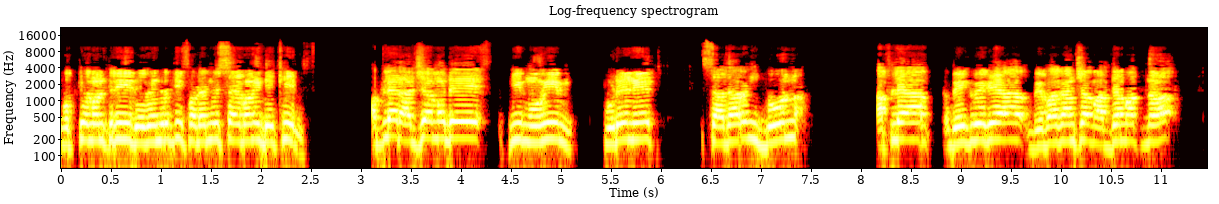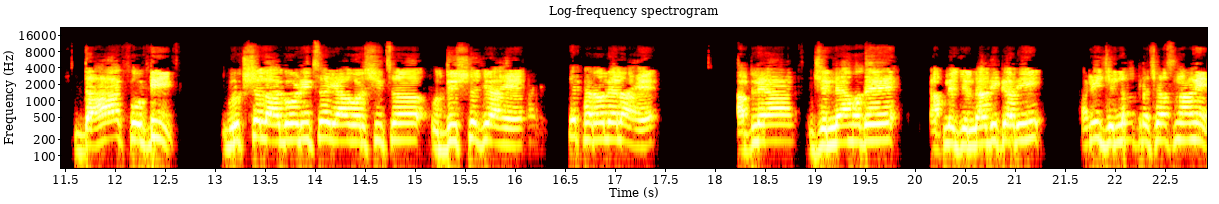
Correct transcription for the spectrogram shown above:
मुख्यमंत्री देवेंद्रजी फडणवीस साहेबांनी देखील आपल्या राज्यामध्ये ही मोहीम पुढे नेत साधारण दोन आपल्या वेगवेगळ्या विभागांच्या माध्यमातून दहा कोटी वृक्ष लागवडीचं या वर्षीचं उद्दिष्ट जे आहे ते ठरवलेलं आहे. आपल्या जिल्ह्यामध्ये आपले जिल्हाधिकारी आणि जिल्हा प्रशासनाने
